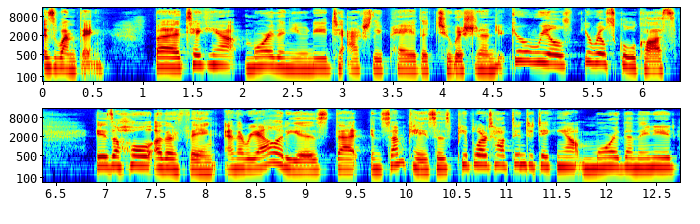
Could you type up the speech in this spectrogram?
is one thing, but taking out more than you need to actually pay the tuition and your real, your real school costs is a whole other thing. And the reality is that in some cases, people are talked into taking out more than they need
